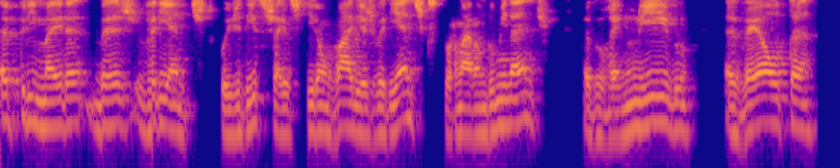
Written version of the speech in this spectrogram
a primeira das variantes. Depois disso já existiram várias variantes que se tornaram dominantes, a do Reino Unido, a Delta,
